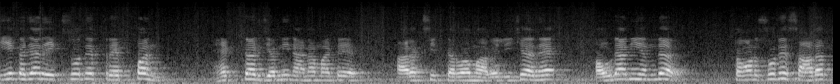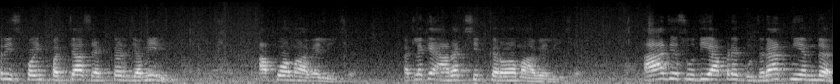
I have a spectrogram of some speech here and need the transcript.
એક હજાર એકસો ને ત્રેપન હેક્ટર જમીન આના માટે આરક્ષિત કરવામાં આવેલી છે અને હવડાની અંદર ત્રણસો ને સાડત્રીસ પોઈન્ટ પચાસ હેક્ટર જમીન આપવામાં આવેલી છે. એટલે કે આરક્ષિત કરવામાં આવેલી છે. આજ સુધી આપણે ગુજરાતની અંદર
